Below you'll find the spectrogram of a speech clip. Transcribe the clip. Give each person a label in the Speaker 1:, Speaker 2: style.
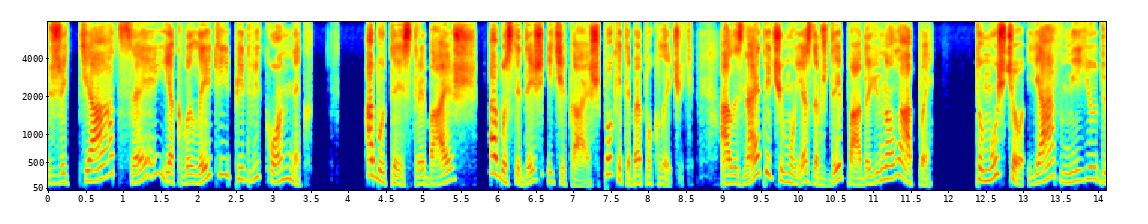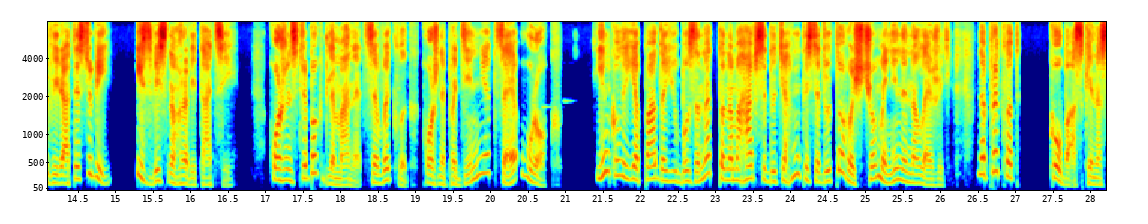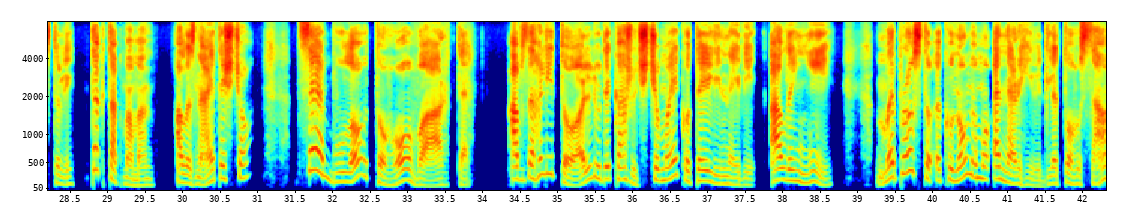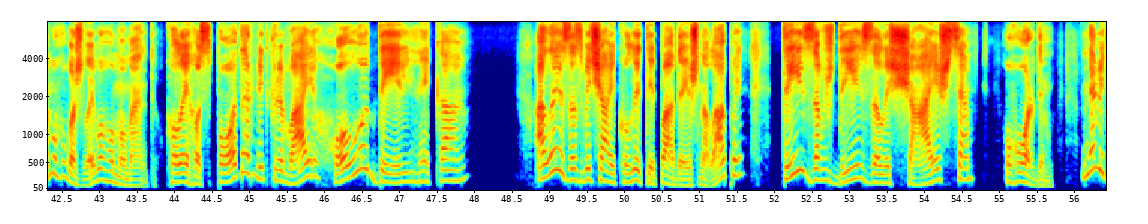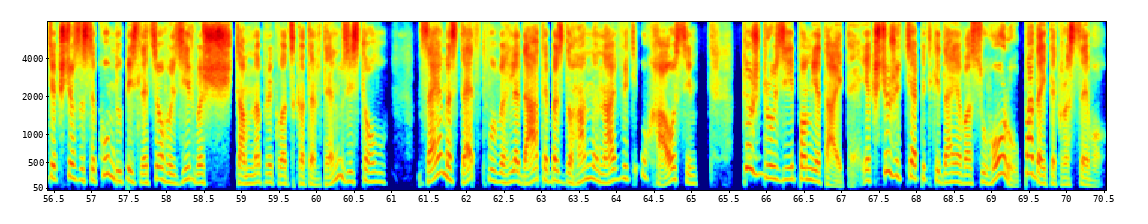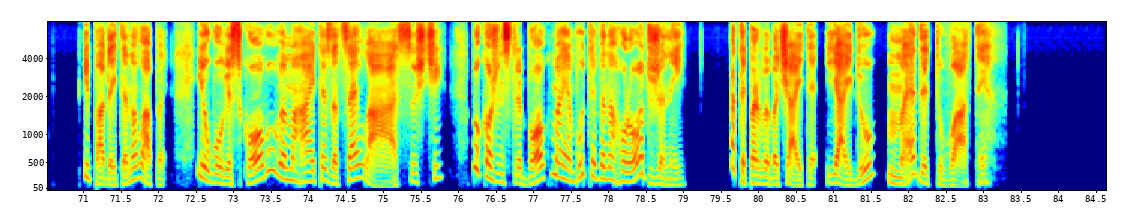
Speaker 1: Життя це як великий підвіконник. Або ти стрибаєш, або сидиш і чекаєш, поки тебе покличуть. Але знаєте, чому я завжди падаю на лапи? Тому що я вмію довіряти собі і, звісно, гравітації. Кожен стрибок для мене це виклик, кожне падіння це урок. Інколи я падаю, бо занадто намагався дотягнутися до того, що мені не належить. Наприклад, ковбаски на столі. Так, так, маман. Але знаєте що? Це було того варте. А взагалі-то люди кажуть, що ми коти ліниві, але ні. Ми просто економимо енергію для того самого важливого моменту, коли господар відкриває холодильника. Але зазвичай, коли ти падаєш на лапи, ти завжди залишаєшся гордим. Навіть якщо за секунду після цього зірвеш там, наприклад, скатертину зі столу, це мистецтво виглядати бездоганно навіть у хаосі. Тож, друзі, пам'ятайте, якщо життя підкидає вас угору, падайте красиво і падайте на лапи. І обов'язково вимагайте за це ласощі, бо кожен стрибок має бути винагороджений. А тепер вибачайте, я йду медитувати.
